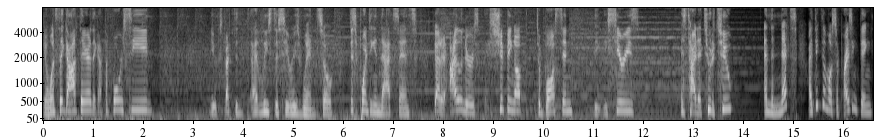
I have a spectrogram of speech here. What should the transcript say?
you know, once they got there, they got the four seed. You expected at least a series win. So disappointing in that sense. Got it. Islanders shipping up to Boston. The the series is tied at two to two, and the Nets. I think the most surprising thing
